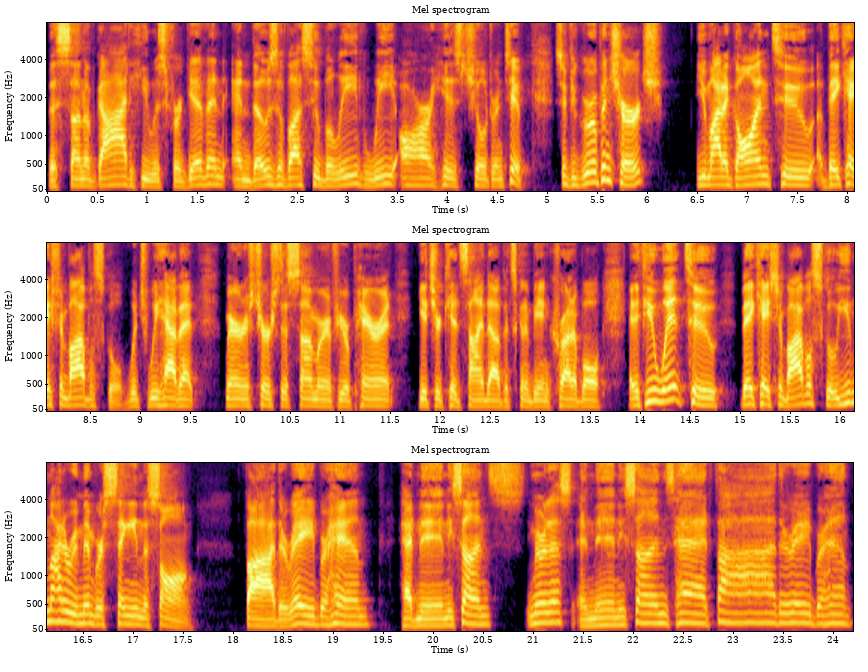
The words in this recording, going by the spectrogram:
the son of God. He was forgiven. And those of us who believe, we are his children too. So if you grew up in church, you might have gone to a vacation Bible school, which we have at Mariners Church this summer. If you're a parent, get your kids signed up. It's going to be incredible. And if you went to vacation Bible school, you might have remembered singing the song, Father Abraham had many sons. Remember this? And many sons had Father Abraham,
